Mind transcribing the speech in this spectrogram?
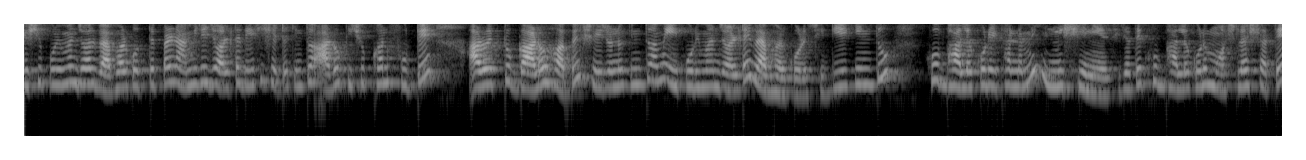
বেশি পরিমাণ জল ব্যবহার করতে পারেন। আমি যে জলটা দিয়েছি, সেটা কিন্তু আরও কিছুক্ষণ ফুটে আরও একটু গাঢ় হবে সেই জন্য কিন্তু আমি এই পরিমাণ জলটাই ব্যবহার করেছি। দিয়ে কিন্তু খুব ভালো করে এখানে আমি মিশিয়ে নিয়েছি। যাতে খুব ভালো করে মশলার সাথে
